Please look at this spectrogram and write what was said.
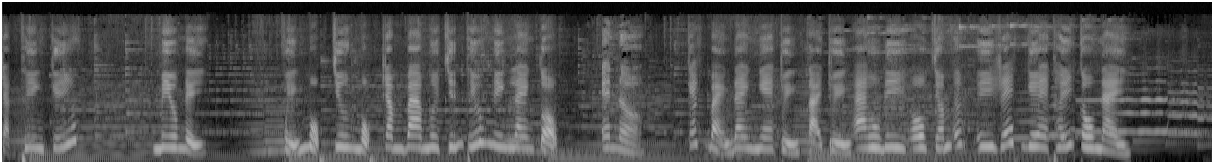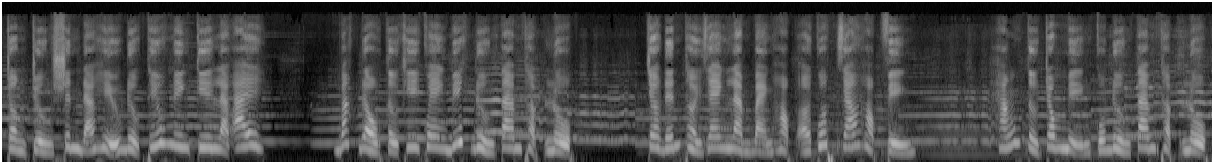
Trạch Thiên Kiế Miêu Nị. Quyển 1 chương 139 Thiếu Niên Lan Tột. N. Các bạn đang nghe truyện tại truyện audio.xyz Nghe thấy câu này. Trần Trường Sinh đã hiểu được thiếu niên kia là ai. Bắt đầu từ khi quen biết đường Tam Thập Luộc Cho đến thời gian làm bạn học ở Quốc giáo học viện. Hắn từ trong miệng của đường Tam Thập Luộc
